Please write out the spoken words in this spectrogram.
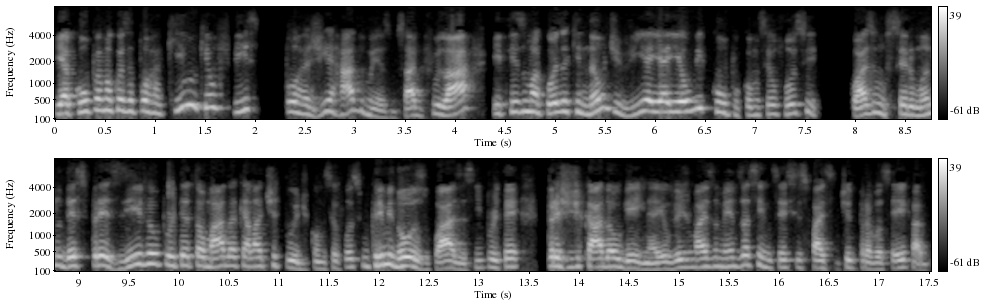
E a culpa é uma coisa, porra, aquilo que eu fiz porra, agi errado mesmo, sabe? Fui lá e fiz uma coisa que não devia e aí eu me culpo, como se eu fosse quase um ser humano desprezível por ter tomado aquela atitude, como se eu fosse um criminoso, quase, assim, por ter prejudicado alguém, né? Eu vejo mais ou menos assim, não sei se isso faz sentido para você aí, Fábio.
